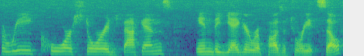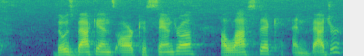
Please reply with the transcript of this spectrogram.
three core storage backends in the Jaeger repository itself. Those backends are Cassandra, Elastic, and Badger.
